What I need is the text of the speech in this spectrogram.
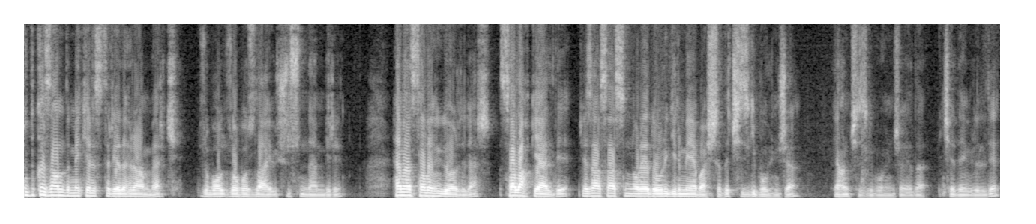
Topu kazandı McAllister ya da Hramberg. Zobozlay üçlüsünden biri. Hemen Salah'ı gördüler. Salah geldi. Ceza sahasının oraya doğru girmeye başladı çizgi boyunca. Yan çizgi boyunca ya da içe devrildi.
